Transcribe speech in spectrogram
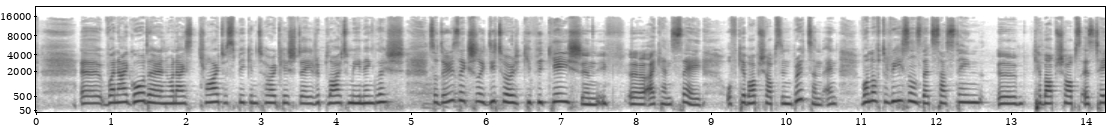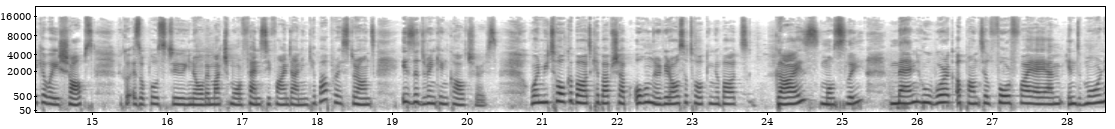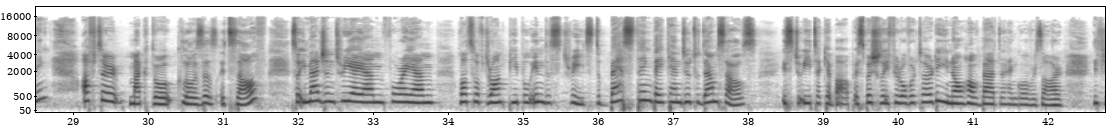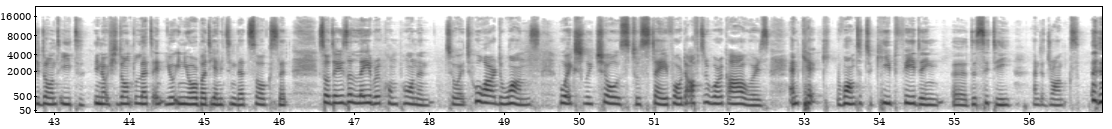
Uh, when I go there and when I try to speak in Turkish, they reply to me in English. So there is actually deturkification, if uh, I can say, of kebab shops in Britain. And one of the reasons that sustain uh, kebab shops as takeaway shops, because, as opposed to you know a much more fancy fine dining kebab restaurants, is the drinking cultures. When we talk about kebab shop owner, we're also talking about guys mostly, men who work up until 4 5 a.m. in the morning after McDo closes itself. So imagine 3 a.m., 4 a.m., lots of drunk people in the streets. The best thing they can do to themselves is to eat a kebab, especially if you're over 30, you know how bad the hangovers are if you don't eat, you know, if you don't let in, you, in your body anything that soaks it. So there is a labor component to it. Who are the ones who actually chose to stay for the after work hours and wanted to keep feeding uh, the city and the drunks?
